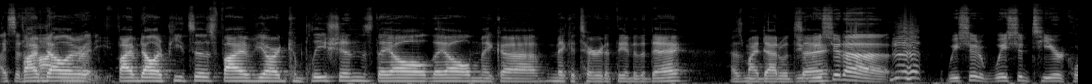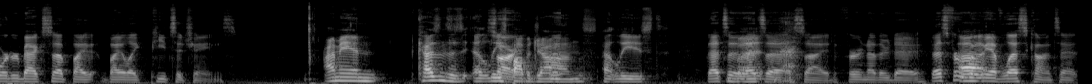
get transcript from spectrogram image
I said five hot and dollar ready. five dollar pizzas, five yard completions. They all they all make a make a turd at the end of the day, as my dad would Dude, say. we should uh, we should we should tier quarterbacks up by by like pizza chains. I mean, Cousins is at least Sorry, Papa but- John's, at least. That's a But- that's a aside for another day. That's for Uh, when we have less content.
